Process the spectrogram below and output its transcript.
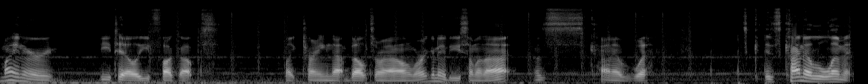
minor detail you fuck ups. Like turning that belt around. We're going to do some of that. That's kind of what... It's, it's kind of the limit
